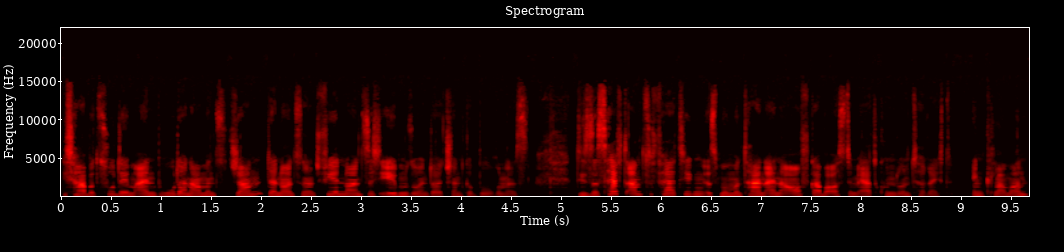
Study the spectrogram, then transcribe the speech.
Ich habe zudem einen Bruder namens Can, der 1994 ebenso in Deutschland geboren ist. Dieses Heft anzufertigen ist momentan eine Aufgabe aus dem Erdkundeunterricht. In Klammern.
